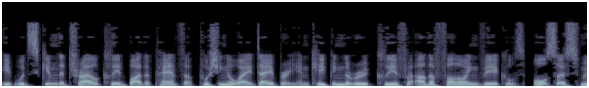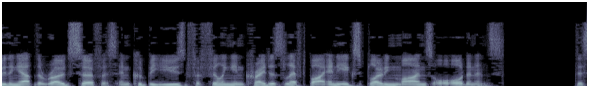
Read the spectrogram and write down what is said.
It would skim the trail cleared by the Panther pushing away debris and keeping the route clear for other following vehicles, also smoothing out the road surface and could be used for filling in craters left by any exploding mines or ordnance. The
